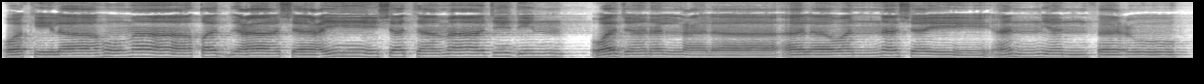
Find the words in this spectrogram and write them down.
وكلاهما قد عاش عيشة ماجد وجنى العلاء لو أن شيئا ينفع.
